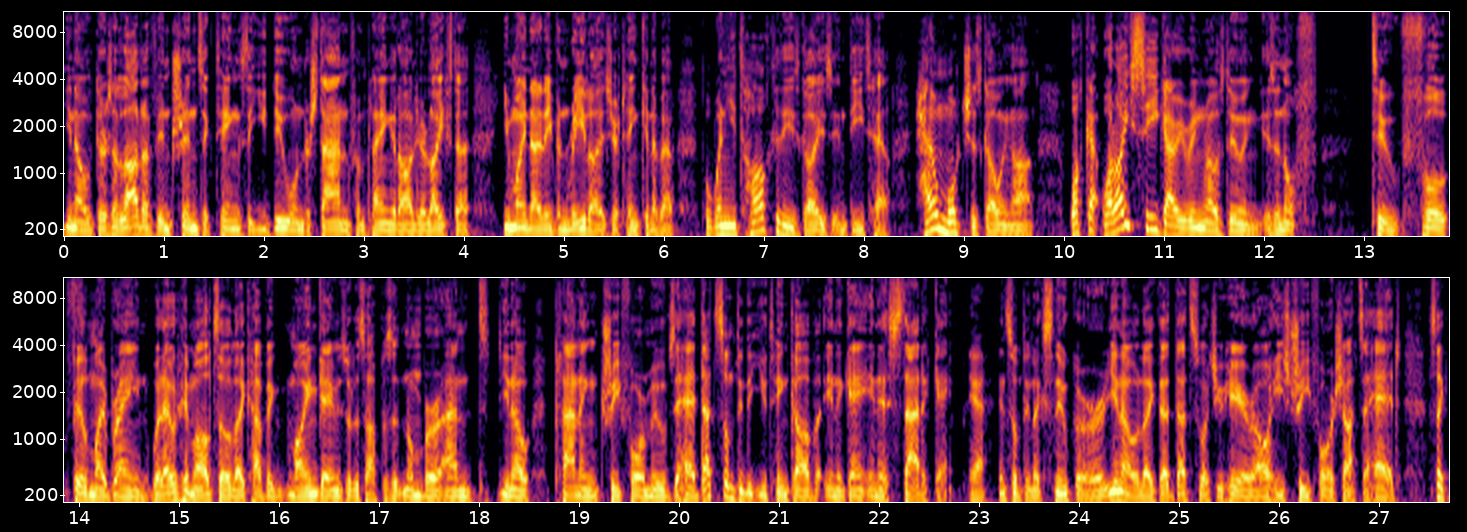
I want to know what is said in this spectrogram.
you know, there's a lot of intrinsic things that you do understand from playing it all your life that you might not even realize you're thinking about. But when you talk to these guys in detail, how much is going on? What what I see Gary Ringrose doing is enough to full, fill my brain without him also like having mind games with his opposite number and you know planning three four moves ahead that's something that you think of in a game in a static game Yeah. in something like snooker or you know like that that's what you hear oh he's three four shots ahead it's like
